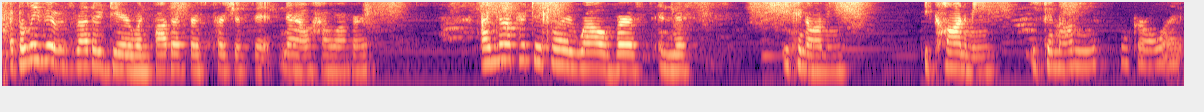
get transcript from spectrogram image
I believe it was rather dear when father first purchased it. Now, however, I'm not particularly well versed in this economy. Economy. Economy? Oh, girl, what?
